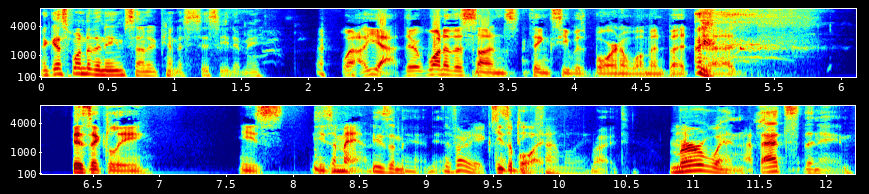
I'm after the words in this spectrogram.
I guess one of the names sounded kind of sissy to me. Well, yeah, one of the sons thinks he was born a woman, but uh, physically, he's he's a man. He's a man. Yeah. They're very He's a boy. family. Right. Merwin. absolutely. that's the name.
